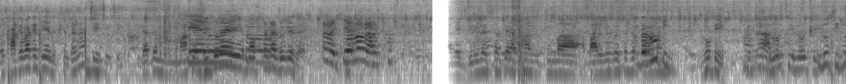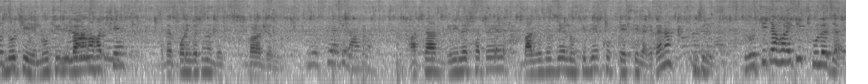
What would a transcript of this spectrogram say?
ওই ফাঁকে ফাঁকে দিয়ে দিচ্ছেন তাই না? জি জি জি। যাতে মাছের ভিতরে মশলাটা ঢুকে যায়। আর গ্রিলের সাথে আপনার কিংবা সাথে রুটি। রুটি। হ্যাঁ লুচি লুচি। লুচি লুচি। লুচি লুচি বানানো হচ্ছে। এটা পরিবেশনের করার জন্য। অর্থাৎ গ্রিলের সাথে বারবিকিউ দিয়ে লুচি দিয়ে খুব টেস্টি লাগে, তাই না? লুচিটা হয় কি ফুলে যায়।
